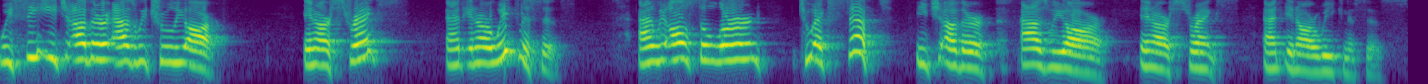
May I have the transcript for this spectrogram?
we see each other as we truly are, in our strengths and in our weaknesses. And we also learn to accept each other as we are in our strengths and in our weaknesses.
